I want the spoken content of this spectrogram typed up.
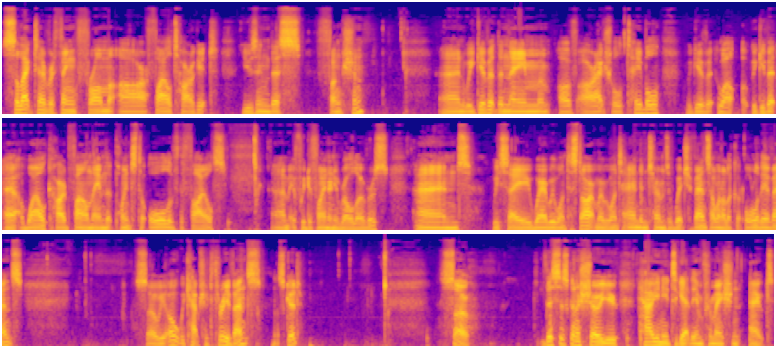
select everything from our file target using this function and we give it the name of our actual table. We give it well, we give it a, wildcard file name that points to all of the files um, if we define any rollovers, and we say where we want to start and where we want to end in terms of which events. I want to look at all of the events. So we oh we captured three events. That's good. So this is going to show you how you need to get the information out.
